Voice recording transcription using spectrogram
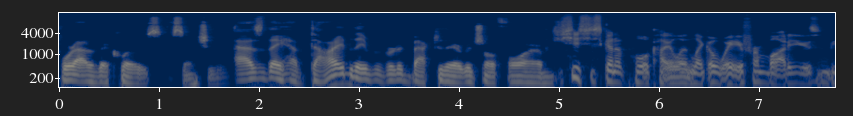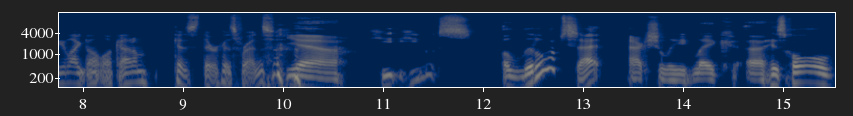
tore out of their clothes, essentially. As they have died, they've reverted back to their original form. She's just gonna pull Kylan like away from bodies and be like, "Don't look at them," because they're his friends. yeah, he he looks a little upset actually. Like uh, his whole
